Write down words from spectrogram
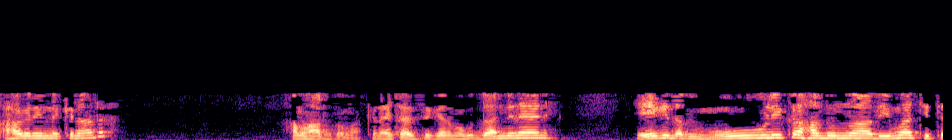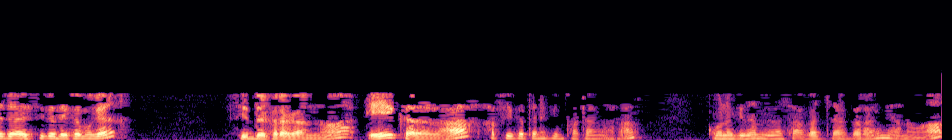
අහගෙන ඉන්න කෙනාට අමාරුකමක් වෙනවා. චෛතසික ගැන මොකුත් දන්නේ නැහනේ. ඒකෙද අපි මූලික හඳුන්වා දීම චිත්තචෛතසික දෙකම ගැන සිද්ධ කරගන්නවා. ඒ කරලා අපි එකතැනකින් පටන් අරන් කොනකද මේවා සාකච්ඡා කරන් යනවා.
